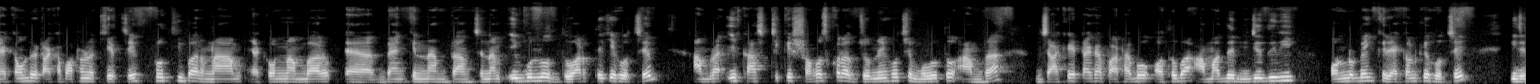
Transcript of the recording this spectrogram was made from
অ্যাকাউন্টে টাকা পাঠানোর ক্ষেত্রে প্রতিবার নাম অ্যাকাউন্ট নাম্বার ব্যাংকের নাম ব্রাঞ্চের নাম, এগুলো দেওয়ার থেকে হচ্ছে আমরা এই কাজটিকে সহজ করার জন্যই হচ্ছে মূলত আমরা যাকে টাকা পাঠাবো অথবা আমাদের নিজেদেরই অন্য ব্যাংকের অ্যাকাউন্টকে হচ্ছে এই যে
